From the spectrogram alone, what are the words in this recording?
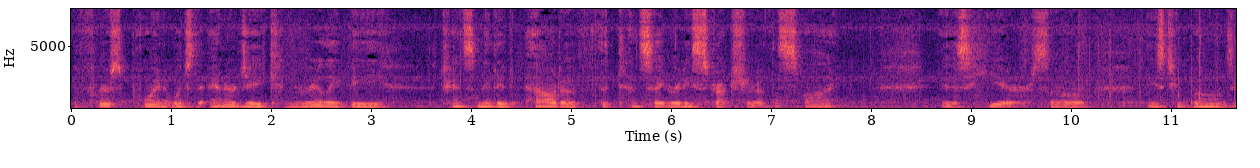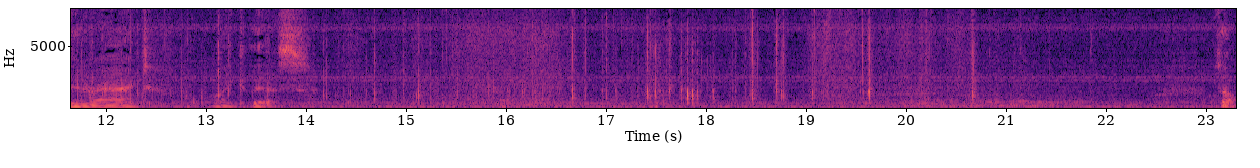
the first point at which the energy can really be transmitted out of the tensegrity structure of the spine is here. So these two bones interact like this. So,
